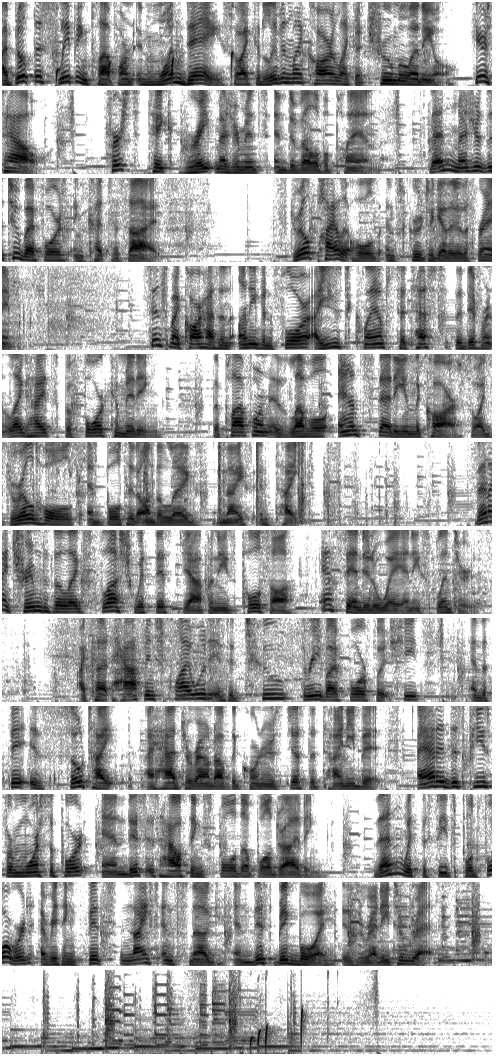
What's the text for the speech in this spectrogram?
I built this sleeping platform in one day so I could live in my car like a true millennial. Here's how. First, take great measurements and develop a plan. Then measure the 2x4s and cut to size. Drill pilot holes and screw together the frame. Since my car has an uneven floor, I used clamps to test the different leg heights before committing. The platform is level and steady in the car, so I drilled holes and bolted on the legs nice and tight. Then I trimmed the legs flush with this Japanese pull saw and sanded away any splinters. I cut half inch plywood into two 3x4 foot sheets and the fit is so tight I had to round off the corners just a tiny bit. I added this piece for more support and this is how things fold up while driving. Then with the seats pulled forward, everything fits nice and snug and this big boy is ready to rest.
